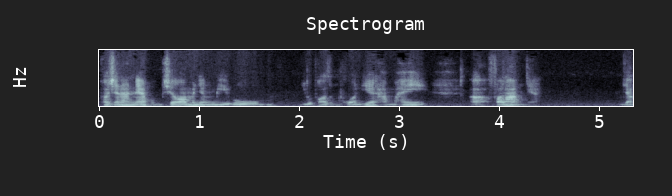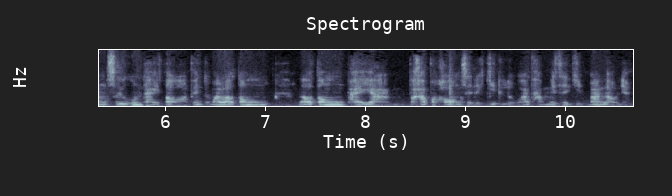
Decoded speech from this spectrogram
เพราะฉะนั้นเนี่ยผมเชื่อว่ามันยังมีรูมอยู่พอสมควรที่จะทำให้ฝรั่งเนี่ยยังซื้อหุ้นไทยต่อเพียงแต่ว่าเราต้องเราต้องพยายามประคับประคองเศรษฐกิจ หรือว่าทำให้เศรษฐกิจบ้านเราเนี่ย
